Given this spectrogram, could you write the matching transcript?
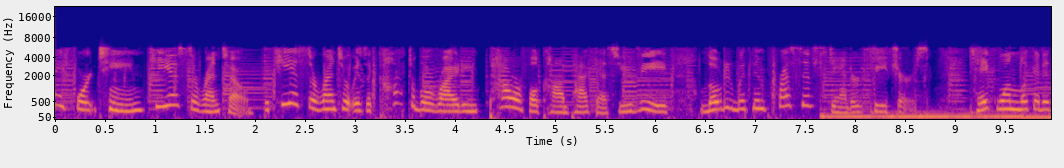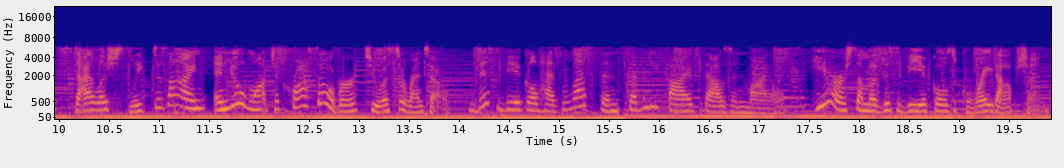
2014 Kia Sorento. The Kia Sorento is a comfortable riding, powerful compact SUV loaded with impressive standard features. Take one look at its stylish, sleek design and you'll want to cross over to a Sorento. This vehicle has less than 75,000 miles. Here are some of this vehicle's great options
